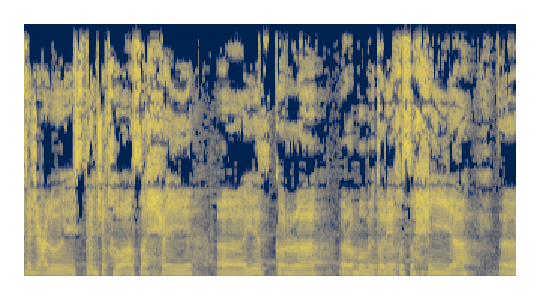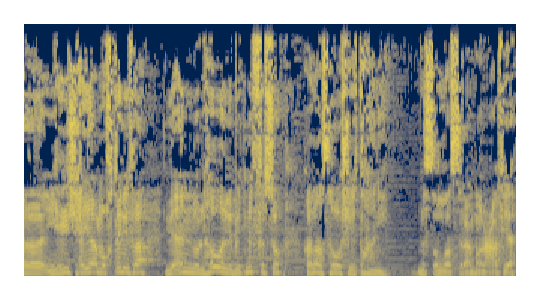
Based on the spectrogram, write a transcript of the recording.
تجعله يستنشق هواء صحي أه يذكر ربه بطريقة صحية يعيش حياة مختلفة لأنه الهواء اللي بيتنفسه خلاص هو شيطاني. نسأل الله السلامة والعافية.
